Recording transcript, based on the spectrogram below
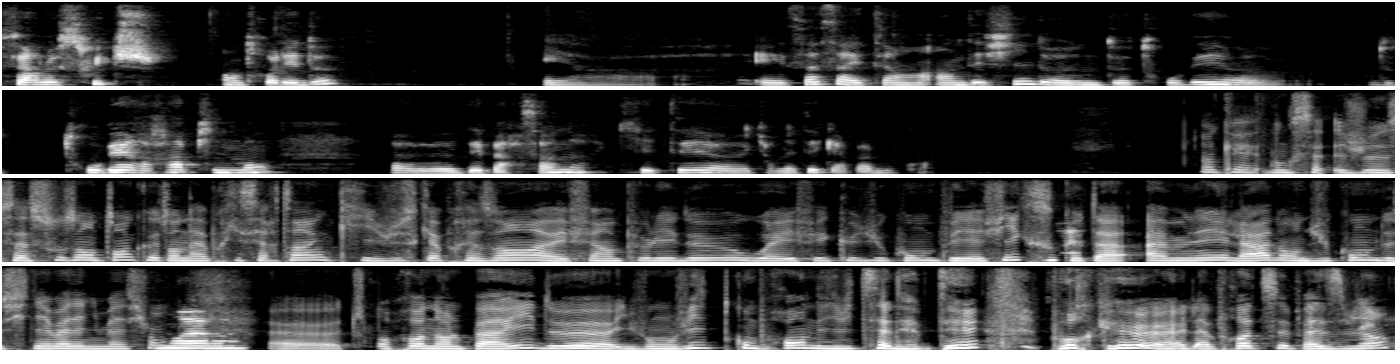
faire le switch entre les deux. Et, et ça, ça a été un, défi de, de trouver, de trouver rapidement des personnes qui, en étaient capables. Ok, donc ça, ça sous-entend que tu en as pris certains qui jusqu'à présent avaient fait un peu les deux ou avaient fait que du comp VFX, que tu as amené là dans du comp de cinéma d'animation, euh, tout en prenant le pari de euh, ils vont vite comprendre et vite s'adapter pour que euh, la prod se passe bien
